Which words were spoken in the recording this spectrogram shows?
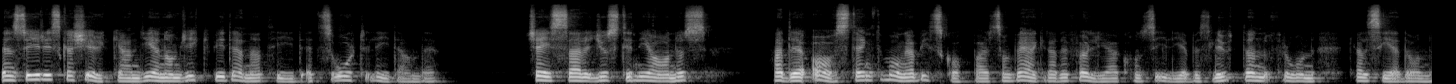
Den syriska kyrkan genomgick vid denna tid ett svårt lidande. Kejsar Justinianus hade avstängt många biskopar som vägrade följa konciliebesluten från Chalcedon,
